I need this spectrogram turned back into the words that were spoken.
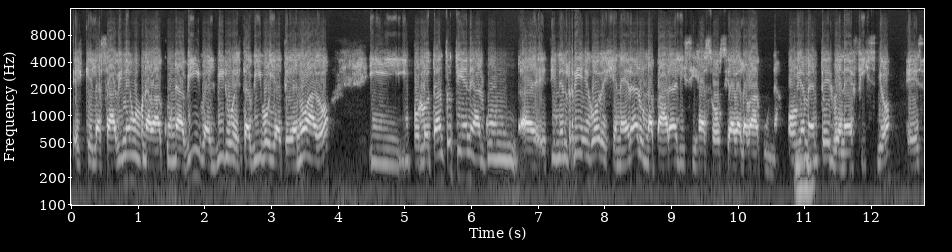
es que la Sabina es una vacuna viva, el virus está vivo y atenuado y, por lo tanto tiene algún eh, tiene el riesgo de generar una parálisis asociada a la vacuna. Obviamente el beneficio es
